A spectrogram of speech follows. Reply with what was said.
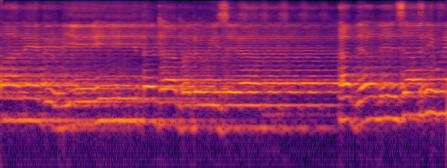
ဝါနေတုယေတထပရဝိစေရအဗျာမေဇာနိဝိ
